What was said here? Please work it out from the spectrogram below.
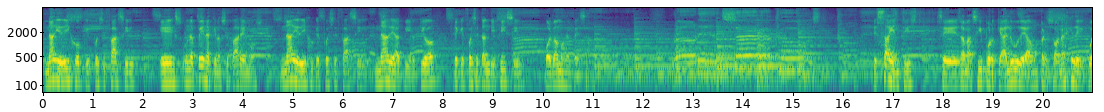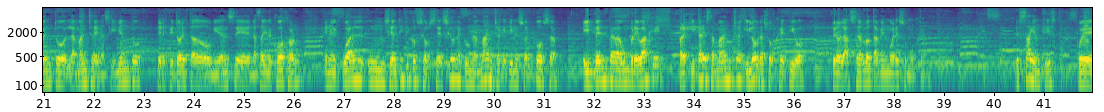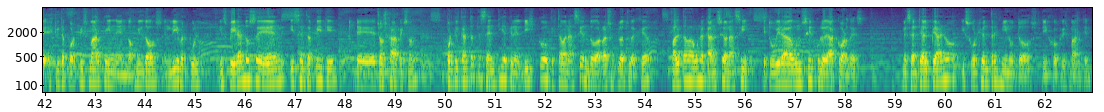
Nadie dijo que fuese fácil, es una pena que nos separemos. Nadie dijo que fuese fácil, nadie advirtió de que fuese tan difícil. Volvamos a empezar. The Scientist se llama así porque alude a un personaje del cuento La Mancha de Nacimiento del escritor estadounidense Nathaniel Hawthorne, en el cual un científico se obsesiona con una mancha que tiene su esposa e inventa un brebaje para quitar esa mancha y logra su objetivo, pero al hacerlo también muere su mujer. The Scientist fue escrita por Chris Martin en 2002 en Liverpool inspirándose en Isn't a Pity de George Harrison, porque el cantante sentía que en el disco que estaban haciendo, of Blood to the Head, faltaba una canción así, que tuviera un círculo de acordes. Me senté al piano y surgió en tres minutos, dijo Chris Martin.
